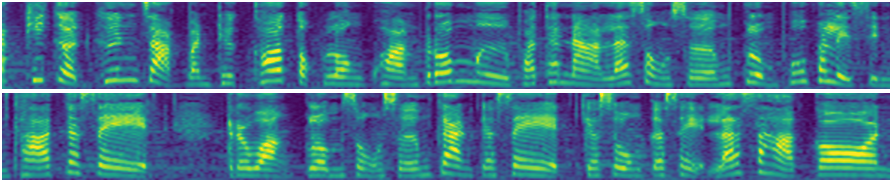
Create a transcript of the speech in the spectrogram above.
กที่เกิดขึ้นจากบันทึกข้อตกลงความร่วมมือพัฒนาและส่งเสริมกลุ่มผู้ผลิตสินค้าเกษตร ระหว่างกรมส่งเสริมการเกษตร กระทรวงเกษตรและสหกรณ์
